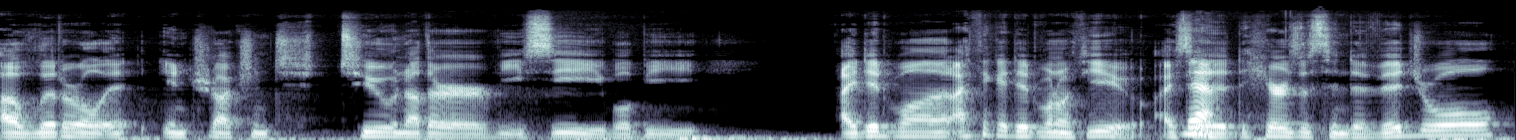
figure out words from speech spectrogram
a literal introduction to, to another VC will be I did one, I think I did one with you. I said, here's this individual.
